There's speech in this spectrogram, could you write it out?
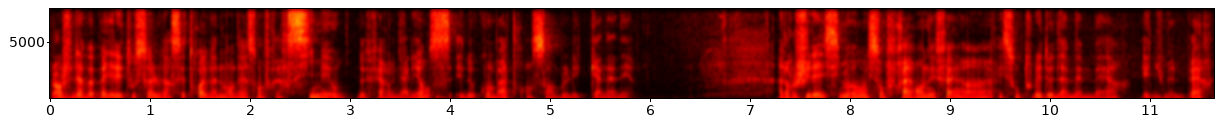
Alors Judas ne va pas y aller tout seul, verset 3, il va demander à son frère Siméon de faire une alliance et de combattre ensemble les Cananéens. Alors Judas et Siméon, ils sont frères en effet, hein. ils sont tous les deux de la même mère et du même père,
